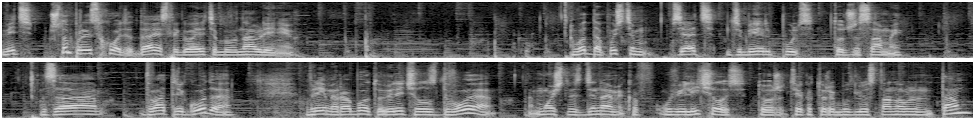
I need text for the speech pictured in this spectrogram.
Ведь что происходит, да, если говорить об обновлениях? Вот, допустим, взять JBL Pulse, тот же самый. За 2-3 года время работы увеличилось вдвое, мощность динамиков увеличилась тоже. Те, которые были установлены там,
